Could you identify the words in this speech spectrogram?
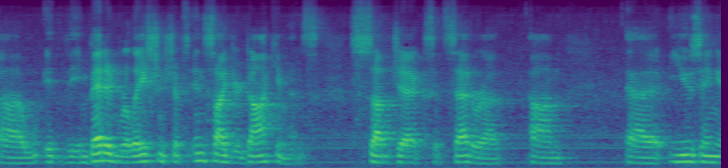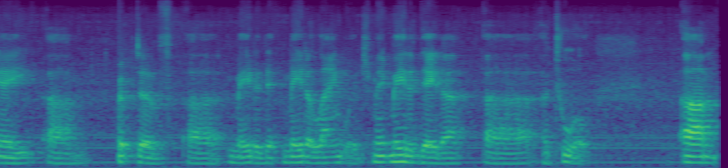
uh, it, the embedded relationships inside your documents, subjects, etc., um, uh, using a um, descriptive uh, meta, meta language, metadata uh, a tool. Um,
